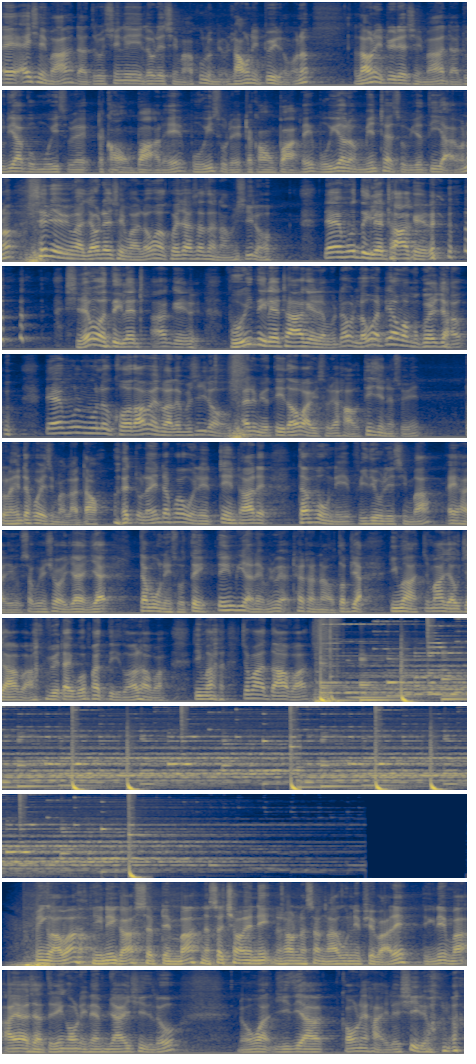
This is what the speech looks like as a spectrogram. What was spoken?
အဲအဲ့အချိန်မှာဒါသူတို့ရှင်းလင်းရေးလုပ်တဲ့အချိန်မှာအခုလိုမျိုးအလောင်းတွေတွေ့တယ်ပေါ့နော်အလောင်းတွေတွေ့တဲ့အချိန်မှာဒါဒုတိယဘုံမူကြီးဆိုတဲ့တကောင်ပါတယ်ဘိုးကြီးဆိုတဲ့တကောင်ပါတယ်ဘိုးကြီးကတော့မင်းထက်ဆိုပြီးတော့သိရတယ်ပေါ့နော်ဆင်းပြေပြီးမှရောက်တဲ့အချိန်မှာလုံးဝခွဲခြားဆက်ဆံတာမရှိတော့ဘူးတဲမှုတီလည်းထားခဲ့တယ်ရဲဘော်တီလည်းထားခဲ့တယ်ဘိုးကြီးတီလည်းထားခဲ့တယ်တော့လုံးဝတယောက်မှမခွဲကြဘူးတဲမှုမှုလို့ခေါ်သားမယ်ဆိုတာလည်းမရှိတော့ဘူးအဲ့လိုမျိုးတည်သွားပါပြီဆိုတဲ့ဟာကိုသိကျင်နေဆိုရင် တွလိုင်းတက်ဖွဲ့စီမှာလာတောင်းတွလိုင်းတက်ဖွဲ့ဝင်တွေတင်ထားတဲ့ဓာတ်ပုံတွေဗီဒီယိုတွေစီမှာအဲ့ဟာတွေကို screenshot ရိုက်ရိုက်ဓာတ်ပုံတွေဆိုတိတ်တိမ့်ပြရတယ်မင်းတို့ရဲ့အထက်ဌာနကိုတော့ပြဒီမှာကျမယောက်ျားပါဘေတိုက်ပွဲမှာတည်သွားတာပါဒီမှာကျမသားပါမင်္ဂလာပါဒီနေ့ကစက်တင်ဘာ26ရက်နေ့2025ခုနှစ်ဖြစ်ပါတယ်ဒီနေ့မှာအားရစရာသတင်းကောင်းတွေလည်းအများကြီးရှိသလို တော့ကရည်စရာကောင်းတဲ့ဟာတွေလည်းရှိတယ်ပေါ့နော်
